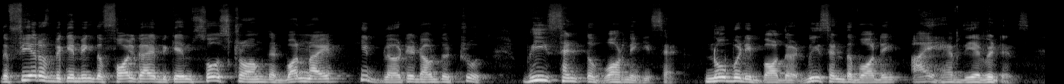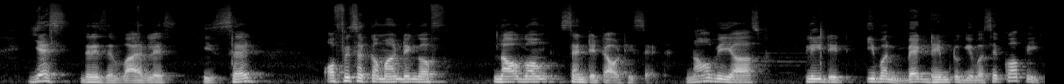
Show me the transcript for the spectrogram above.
The fear of becoming the fall guy became so strong that one night he blurted out the truth. We sent the warning, he said. Nobody bothered. We sent the warning. I have the evidence. Yes, there is a wireless, he said. Officer commanding of Nowgong sent it out, he said. Now we asked, pleaded, even begged him to give us a copy.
